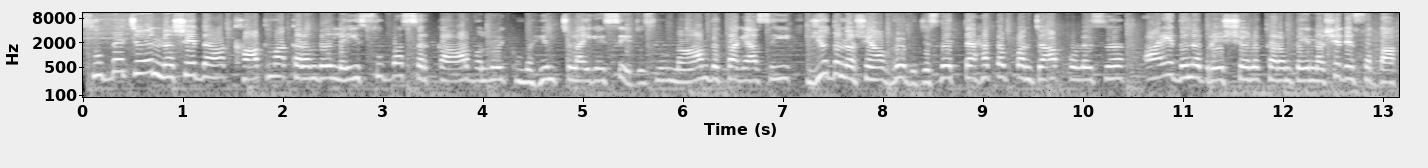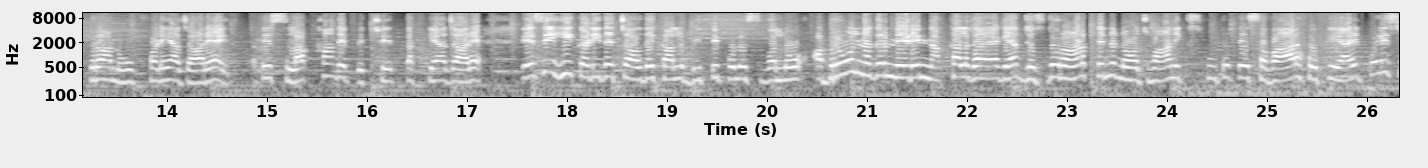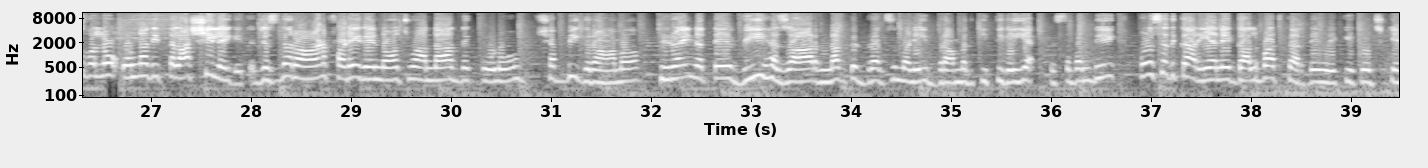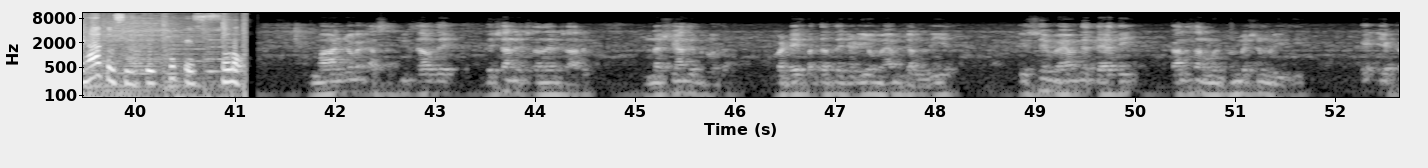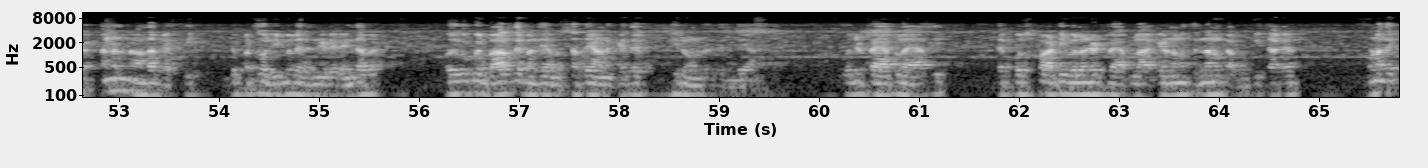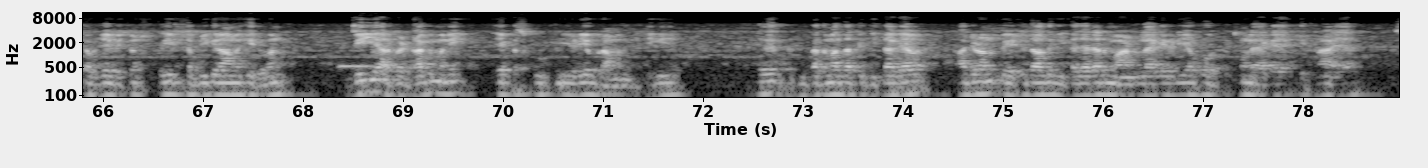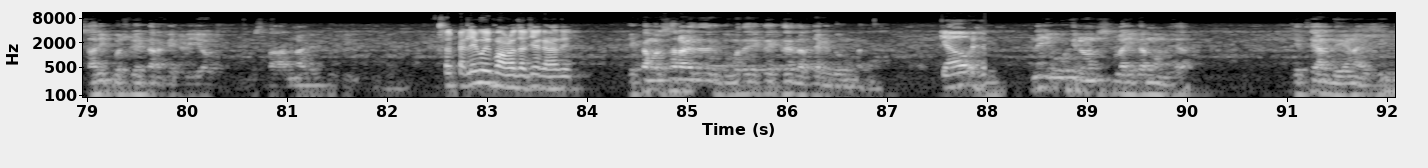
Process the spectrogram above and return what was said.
ਸੂਬੇ 'ਚ ਨਸ਼ੇ ਦਾ ਖਾਤਮਾ ਕਰਨ ਦੇ ਲਈ ਸੂਬਾ ਸਰਕਾਰ ਵੱਲੋਂ ਇੱਕ ਮੁਹਿੰਮ ਚਲਾਈ ਗਈ ਸੀ, ਜਿਸ ਨੂੰ ਨਾਮ ਦਿੱਤਾ ਗਿਆ ਸੀ ਯੁੱਧ ਨਸ਼ਿਆਂ ਵਿਰੁੱਧ, ਜਿਸ ਦੇ ਤਹਿਤ ਪੰਜਾਬ ਪੁਲਿਸ ਆਏ ਦਿਨ ਆਪਰੇਸ਼ਨ ਕਰਨ ਤੇ ਨਸ਼ੇ ਦੇ ਸਦਾਕਰਾਂ ਨੂੰ ਫੜਿਆ ਜਾ ਰਿਹਾ ਹੈ ਅਤੇ ਸਲਾਖਾਂ ਦੇ ਪਿੱਛੇ ਤੱਕਿਆ ਜਾ ਰਿਹਾ ਹੈ। ਇਸੇ ਹੀ ਕੜੀ ਦੇ ਚੱਲਦੇ ਕੱਲ ਬੀਤੇ ਪੁਲਿਸ ਵੱਲੋਂ ਅਬਰੋਲ ਨਗਰ ਨੇੜੇ ਨਾਕਾ ਲਗਾਇਆ ਗਿਆ, ਜਿਸ ਦੌਰਾਨ ਤਿੰਨ ਨੌਜਵਾਨ ਇੱਕ ਸਕੂਟਰ ਤੇ ਸਵਾਰ ਹੋ ਕੇ ਆਏ। ਪੁਲਿਸ ਵੱਲੋਂ ਉਹਨਾਂ ਦੀ ਤਲਾਸ਼ੀ ਲਈ ਗਈ ਤੇ ਜਿਸ ਦੌਰਾਨ ਫੜੇ ਗਏ ਨੌਜਵਾਨ ਦੇ ਕੋਲੋਂ 26 ਗ੍ਰਾਮ ਹੈਰੋਇਨ ਅਤੇ 20000 ਨਕਦ ਡਰੱਗਸ ਮਣੀ ਬਰਾਮਦ ਕੀਤੀ ਗਈ ਹੈ। ਇਸ ਸੰਬੰਧੀ ਪੁਲਿਸ ਅਧਿਕਾਰੀਆਂ ਨੇ ਗੱਲਬਾਤ ਕਰਦੇ ਹੋਏ ਕੀ ਕੁਝ ਕਿਹਾ, ਤੁਸੀਂ ਦੇਖੋ ਤੇ ਸੁਣੋ। ਮਾਨਯੋਗ ਐਸਐਸਪੀ ਸਾਹਿਬ ਦੇ ਦਿਸ਼ਾ ਨਿਰਦੇਸ਼ਾਂ ਦੇ ਅਨੁਸਾਰ ਨਸ਼ਿਆਂ ਦੇ ਵਿਰੁੱਧ ਵੱਡੇ ਪੱਧਰ ਤੇ ਜਿਹੜੀ ਉਹ ਮੁਹਿੰਮ ਚੱਲ ਰਹੀ ਹੈ। ਇਸੇ ਮੁਹਿੰਮ ਦੇ ਤਹਿਤ ਹੀ ਕੱਲ ਸਾਨੂੰ ਇਨਫੋਰਮੇਸ਼ਨ ਮਿਲੀ ਸੀ ਕਿ ਇੱਕ ਅਨਨ ਨਾਂ ਦਾ ਵਿਅਕਤੀ ਜੋ ਪਰਧੋਲੀ ਮੁਹੱਲੇ ਦੇ ਨੇੜੇ ਰਹਿੰਦਾ ਵਾ, ਉਹਦੇ ਕੋਲ ਕੋਈ ਬਾਹਰ ਦੇ ਬੰਦੇ ਅੰਮ੍ਰਿਤਸਰ ਦੇ ਆਣ ਕੇ ਤੇ ਹੀਰੋਨ ਦੇ ਦਿੰਦੇ ਆ ਜੋ ਟਰੈਪ ਲਾਇਆ ਸੀ ਤੇ ਪੁਲਿਸ ਪਾਰਟੀ ਵੱਲੋਂ ਜੋ ਟਰੈਪ ਲਾ ਕੇ ਉਹਨਾਂ ਨੂੰ ਤਿੰਨਾਂ ਨੂੰ ਕਾਬੂ ਕੀਤਾ ਗਿਆ। ਉਹਨਾਂ ਦੇ ਕਬਜ਼ੇ ਵਿੱਚੋਂ ਕਰੀਬ 26 ਗ੍ਰਾਮ ਹੀਰੋਇਨ 20000 ਰੁਪਏ ਡਰੱਗ ਮਨੀ ਇੱਕ ਸਕੂਟਰੀ ਜਿਹੜੀ ਉਹ ਬਰਾਮਦ ਕੀਤੀ ਗਈ। ਹੈ। ਇਹਦੇ ਮੁਕੱਦਮਾ ਦਰਜ ਕੀਤਾ ਗਿਆ। ਅੱਜ ਉਹਨਾਂ ਨੂੰ ਪੇਸ਼ ਅਦਾਲਤ ਕੀਤਾ ਜਾ ਰਿਹਾ। ਰਿਮਾਂਡ ਲੈ ਕੇ ਜਿਹੜੀ ਆ ਉਹ ਹੋਰ ਕਿੱਥੋਂ ਲੈ ਕੇ ਕਿੱਥਾਂ ਆਏ ਆ ਸਾਰੀ ਪੁੱਛਗਿੱਛ ਕਰਕੇ ਜਿਹੜੀ ਆ ਉਹ ਵਿਸਤਾਰ ਨਾਲ ਜਿਹੜੀ ਕੀਤੀ ਸਰ ਪਹਿਲੇ ਕੋਈ ਮਾਮਲਾ ਦਰਜ ਨਾ ਤੇ ਇੱਕ ਅੰਮ੍ਰਿਤਸਰ ਵਾਲੇ ਦੇ ਦੋ ਦੇ ਇੱਕ ਇੱਕ ਦੇ ਦਰਜ ਹੈਗੇ ਦੋ ਮੁਕੱਦਮੇ। ਕਿਆ ਉਹ ਨਹੀਂ ਉਹ ਹੀਰੋਇਨ ਸਪਲਾਈ ਕਰਨ ਆਉਂਦੇ ਆ। ਇੱਥੇ ਆਣ ਦੇਣ ਆਏ ਸੀ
